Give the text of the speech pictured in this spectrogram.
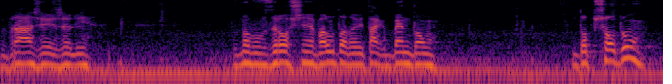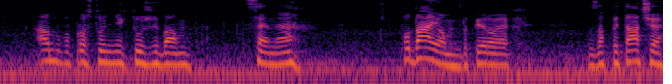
W razie jeżeli znowu wzrośnie waluta, to i tak będą do przodu, albo po prostu niektórzy Wam cenę podają dopiero jak zapytacie.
